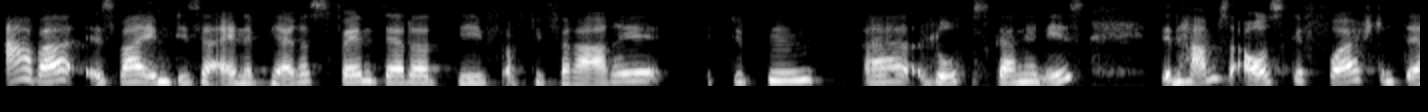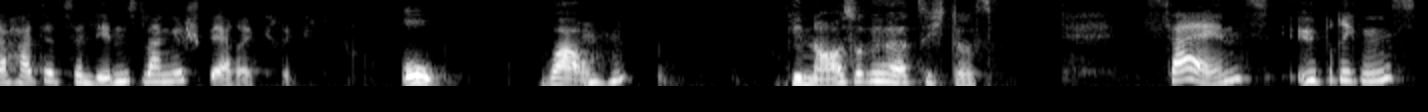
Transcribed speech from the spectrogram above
Aber es war eben dieser eine Perez-Fan, der da die, auf die Ferrari-Typen äh, losgegangen ist. Den haben sie ausgeforscht und der hat jetzt eine lebenslange Sperre gekriegt. Oh, wow. Genauso gehört sich das. Sainz übrigens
